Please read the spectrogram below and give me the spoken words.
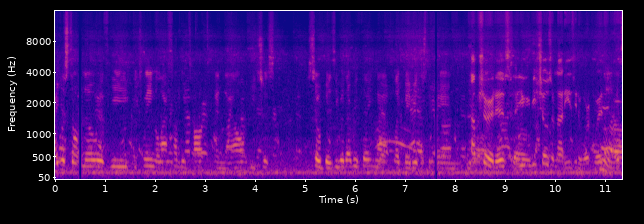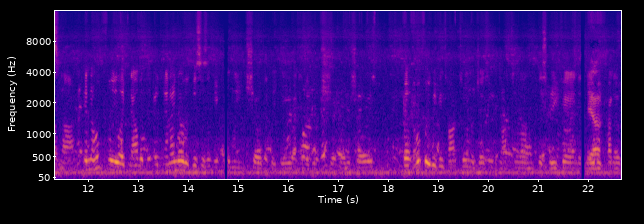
I just don't know if he between the last time we talked and now he's just so busy with everything that like maybe it just became you I'm know, sure it is. so- You- These shows are not easy to work with. No, it's Um, not. And hopefully, like now that, and- and I know that this isn't the only show that they do. I know they do a shitload of shows, but hopefully we can talk to him or Jason can talk to him this weekend and maybe Yeah. kind of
